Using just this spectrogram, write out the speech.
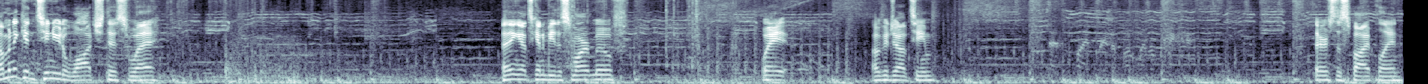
I'm going to continue to watch this way. Think that's going to be the smart move. Wait. Oh, good job, team. There's the spy plane.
